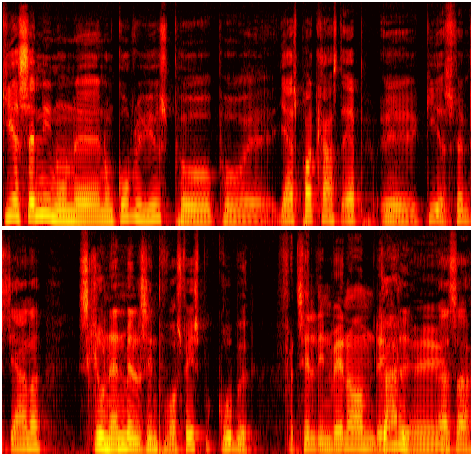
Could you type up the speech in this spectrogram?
giv os endelig nogle, øh, nogle gode reviews på, på øh, jeres podcast-app. Øh, giv os fem stjerner. Skriv en anmeldelse ind på vores Facebook-gruppe. Fortæl dine venner om det. Gør det. Øh. Altså,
